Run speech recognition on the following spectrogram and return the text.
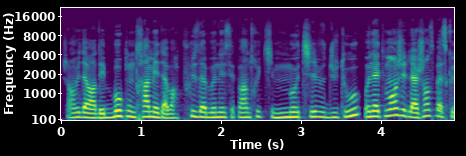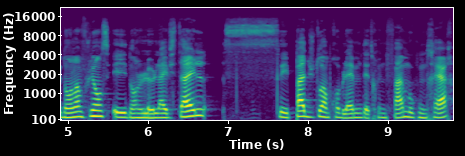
J'ai envie d'avoir des beaux contrats, mais d'avoir plus d'abonnés, c'est pas un truc qui me motive du tout. Honnêtement, j'ai de la chance parce que dans l'influence et dans le lifestyle, c'est pas du tout un problème d'être une femme, au contraire.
